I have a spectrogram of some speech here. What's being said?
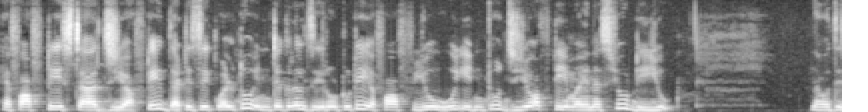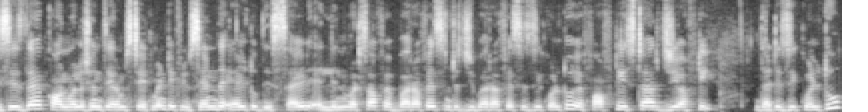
f of t star g of t that is equal to integral 0 to t f of u into g of t minus u du. Now this is the convolution theorem statement. If you send the L to this side, L inverse of f bar of s into g bar of s is equal to f of t star g of t that is equal to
